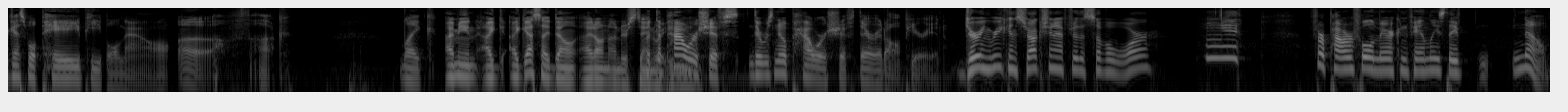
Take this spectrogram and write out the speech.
guess we'll pay people now. Uh, fuck. Like I mean, I, I guess I don't I don't understand. but the what you power mean. shifts there was no power shift there at all period during Reconstruction after the Civil War. Eh, for powerful american families they've no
